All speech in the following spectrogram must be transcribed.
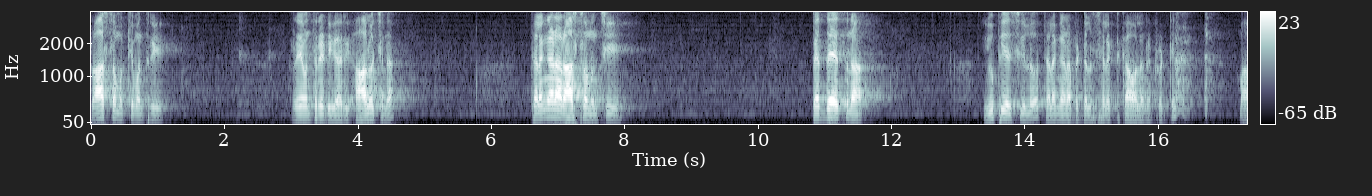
రాష్ట్ర ముఖ్యమంత్రి రేవంత్ రెడ్డి గారి ఆలోచన తెలంగాణ రాష్ట్రం నుంచి పెద్ద ఎత్తున యూపీఎస్సీలో తెలంగాణ బిడ్డలు సెలెక్ట్ కావాలన్నటువంటి మా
